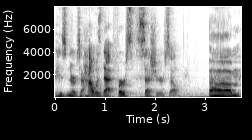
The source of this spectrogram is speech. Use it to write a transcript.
his nerves. How was that first session or so? Um,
